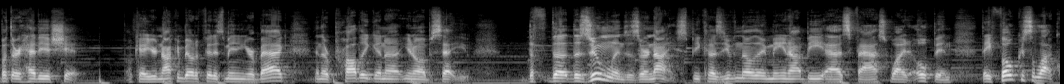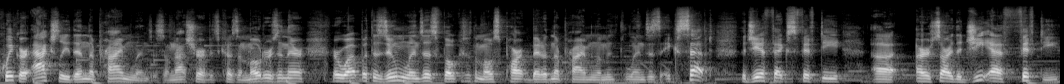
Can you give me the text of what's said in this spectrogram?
but they're heavy as shit. Okay, you're not gonna be able to fit as many in your bag, and they're probably gonna you know upset you. The, the, zoom lenses are nice because even though they may not be as fast wide open, they focus a lot quicker actually than the prime lenses. I'm not sure if it's because the motor's in there or what, but the zoom lenses focus for the most part better than the prime lenses, except the GFX 50, uh, or sorry, the GF50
